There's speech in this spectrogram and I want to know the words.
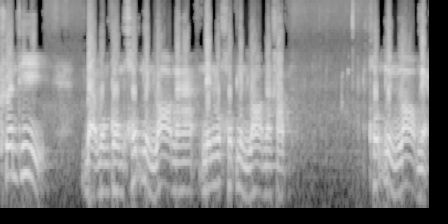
เคลื่อนที่แบบวงกลมครบหนึ่งรอบนะฮะเน้นว่าครบหนึ่งรอบนะครับ ครบหนึ่งรอบเนี่ย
